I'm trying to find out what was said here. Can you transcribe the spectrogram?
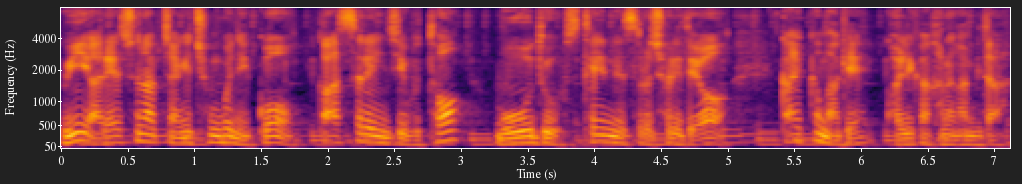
위아래 수납장이 충분히 있고 가스레인지부터 모두 스테인리스로 처리되어 깔끔하게 관리가 가능합니다.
